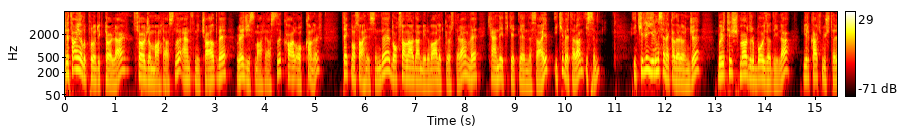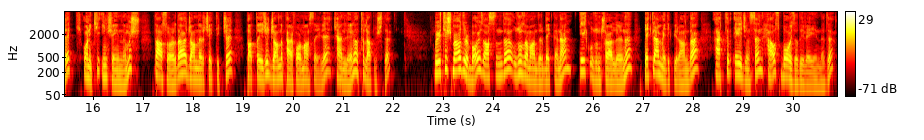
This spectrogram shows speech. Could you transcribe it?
Britanyalı prodüktörler Surgeon mahlaslı Anthony Child ve Regis mahlaslı Carl O'Connor tekno sahnesinde 90'lardan beri varlık gösteren ve kendi etiketlerine sahip iki veteran isim. İkili 20 sene kadar önce British Murder Boys adıyla birkaç müşterek 12 inç yayınlamış. Daha sonra da canları çektikçe patlayıcı canlı performanslar ile kendilerini hatırlatmıştı. British Murder Boys aslında uzun zamandır beklenen ilk uzun çağrılarını beklenmedik bir anda Active Agents and House Boys adıyla yayınladı.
